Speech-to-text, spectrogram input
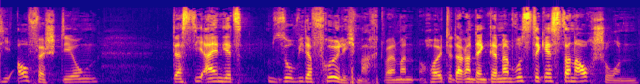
die Auferstehung, dass die einen jetzt so wieder fröhlich macht, weil man heute daran denkt. Denn man wusste gestern auch schon,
